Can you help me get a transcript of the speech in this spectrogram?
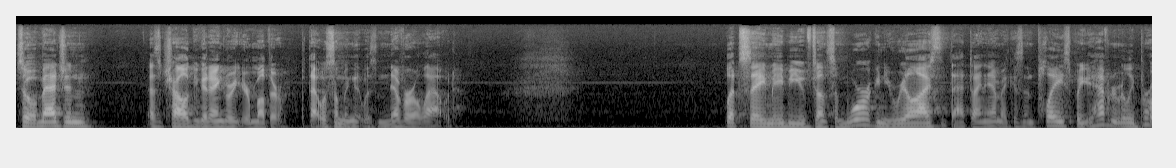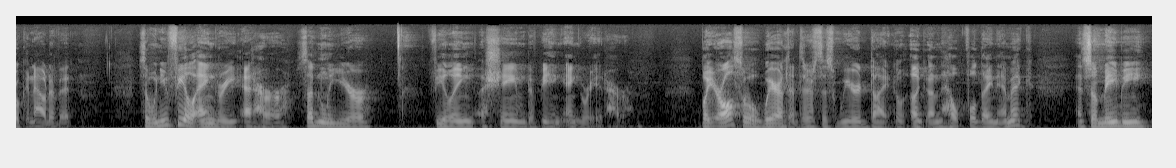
So imagine as a child you get angry at your mother, but that was something that was never allowed. Let's say maybe you've done some work and you realize that that dynamic is in place, but you haven't really broken out of it. So when you feel angry at her, suddenly you're feeling ashamed of being angry at her. But you're also aware that there's this weird, unhelpful dynamic And so maybe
